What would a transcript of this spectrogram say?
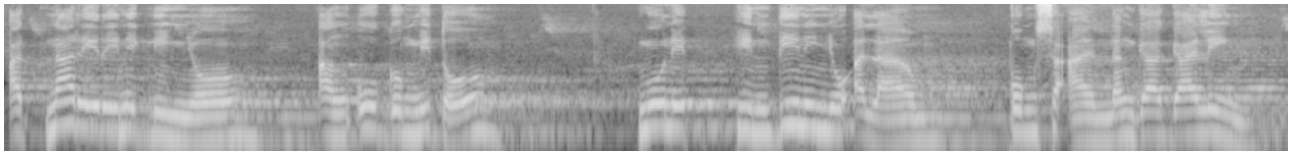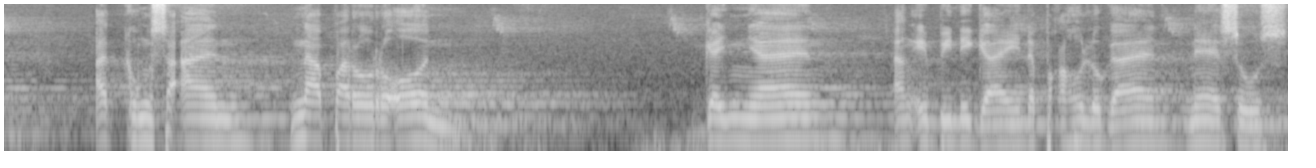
at naririnig ninyo ang ugong nito, ngunit hindi ninyo alam kung saan nanggagaling at kung saan naparoroon. Ganyan ang ibinigay na pakahulugan ni Jesus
